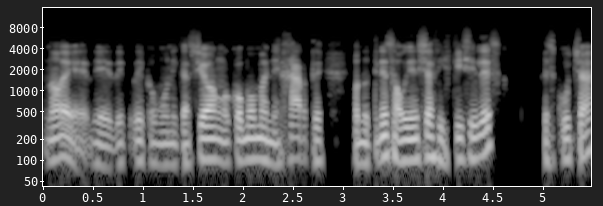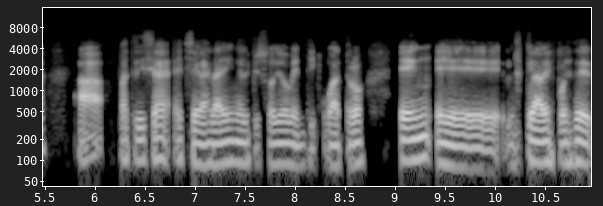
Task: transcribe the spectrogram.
¿no? De, de, comunicación o cómo manejarte cuando tienes audiencias difíciles, escucha a Patricia Echegaray en el episodio 24 en eh, las claves pues, de,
